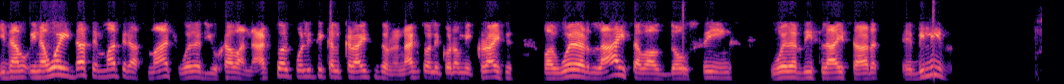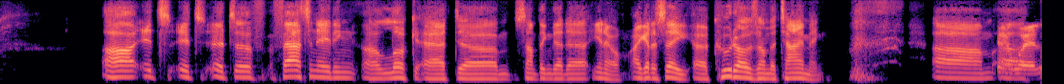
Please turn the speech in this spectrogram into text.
In a, in a way, it doesn't matter as much whether you have an actual political crisis or an actual economic crisis, but whether lies about those things, whether these lies are uh, believed. Uh, it's it's it's a fascinating uh, look at um, something that uh, you know. I got to say, uh, kudos on the timing. Um, uh, well,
